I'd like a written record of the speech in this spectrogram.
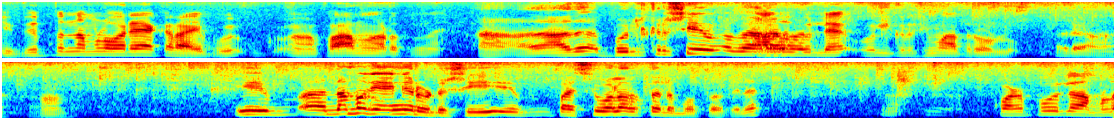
ഇതിപ്പം നമ്മൾ ഒരേക്കറായി ഫാം നടത്തുന്നത് ആ അത് പുൽകൃഷി പുൽകൃഷി മാത്രമേ ഉള്ളൂ. ഒരാ ഈ നമുക്ക് എങ്ങനെയുണ്ട് ഷീ പശു വളർത്തൽ മൊത്തത്തിൽ കുഴപ്പമില്ല. നമ്മൾ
